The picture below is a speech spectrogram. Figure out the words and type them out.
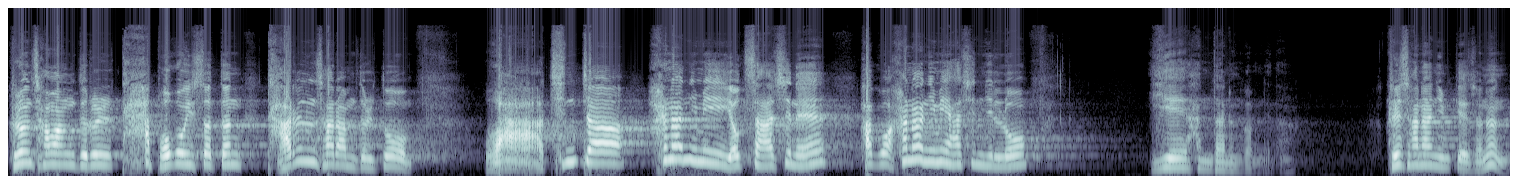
그런 상황들을 다 보고 있었던 다른 사람들도 와, 진짜 하나님이 역사하시네 하고 하나님이 하신 일로 이해한다는 겁니다. 그래서 하나님께서는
